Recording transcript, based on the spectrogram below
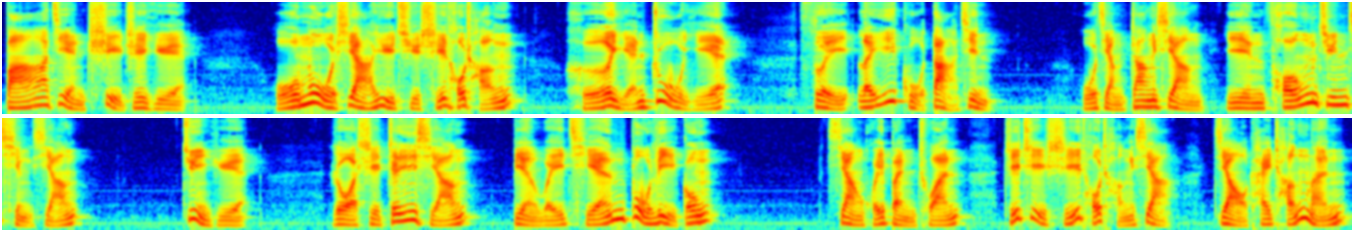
拔剑斥之曰：“吾目下欲取石头城。”何言助也？遂擂鼓大进。吾将张相引从军请降。郡曰：“若是真降，便为前部立功。”相回本船，直至石头城下，叫开城门，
